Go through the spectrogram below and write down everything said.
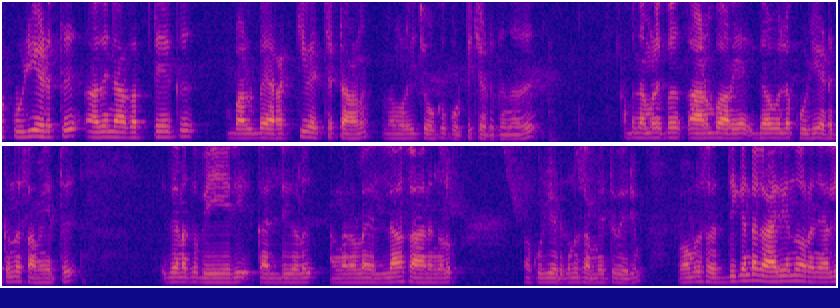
ആ കുഴി എടുത്ത് അതിനകത്തേക്ക് ബൾബ് ഇറക്കി വെച്ചിട്ടാണ് നമ്മൾ ഈ ചോക്ക് പൊട്ടിച്ചെടുക്കുന്നത്. അപ്പോൾ നമ്മളിപ്പോൾ കാണുമ്പോൾ അറിയാം ഇതേപോലെ കുഴി എടുക്കുന്ന സമയത്ത് ഇത് കണക്ക് വേര് കല്ലുകൾ അങ്ങനെയുള്ള എല്ലാ സാധനങ്ങളും ആ കുഴി എടുക്കുന്ന സമയത്ത് വരും. അപ്പോൾ നമ്മൾ ശ്രദ്ധിക്കേണ്ട കാര്യം എന്ന് പറഞ്ഞാൽ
